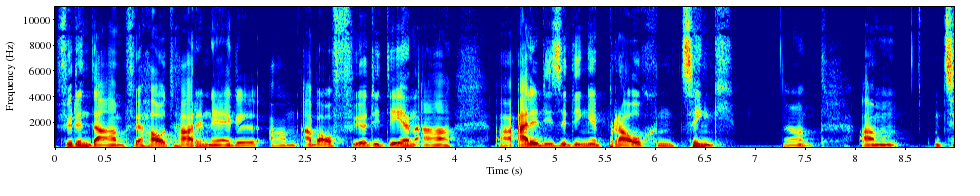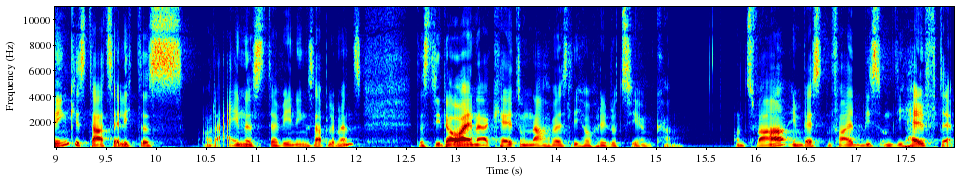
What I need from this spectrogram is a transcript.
für den Darm, für Haut, Haare, Nägel, ähm, aber auch für die DNA. Äh, alle diese Dinge brauchen Zink. Ja? Ähm, Zink ist tatsächlich das oder eines der wenigen Supplements, das die Dauer einer Erkältung nachweislich auch reduzieren kann. Und zwar im besten Fall bis um die Hälfte.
